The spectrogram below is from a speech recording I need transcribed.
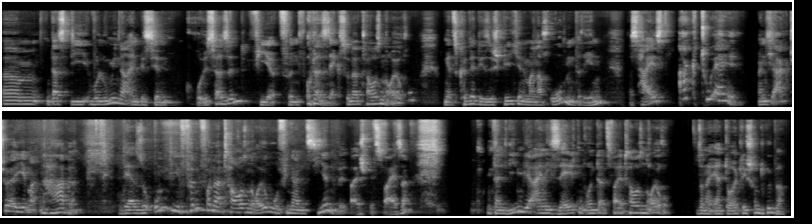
ähm, dass die Volumina ein bisschen größer sind, 4, 5 oder 600.000 Euro. Und jetzt könnt ihr diese Spielchen immer nach oben drehen. Das heißt, aktuell, wenn ich aktuell jemanden habe, der so um die 500.000 Euro finanzieren will beispielsweise, dann liegen wir eigentlich selten unter 2.000 Euro, sondern eher deutlich schon drüber.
